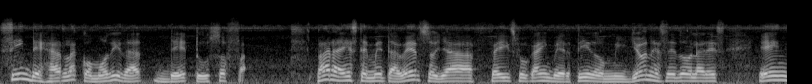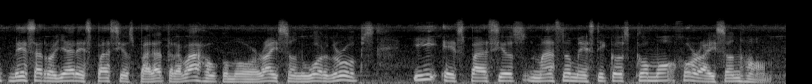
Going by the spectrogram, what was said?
sin dejar la comodidad de tu sofá. Para este metaverso ya Facebook ha invertido millones de dólares en desarrollar espacios para trabajo como Horizon Workgroups y espacios más domésticos como Horizon Home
